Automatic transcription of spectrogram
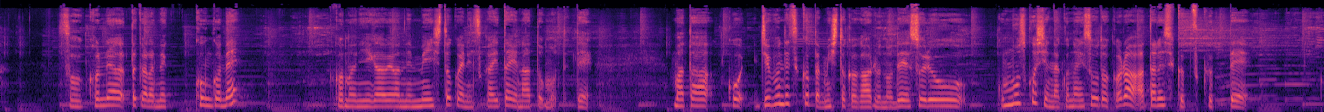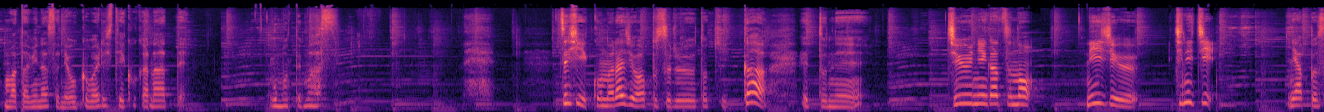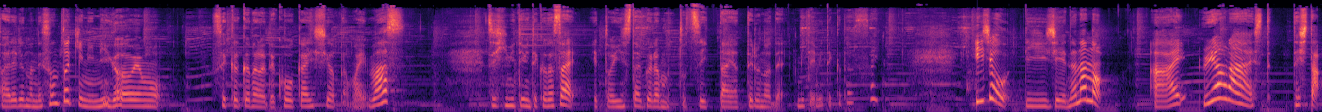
そうこれはだからね今後ねこの似顔絵をね名刺とかに使いたいなと思っててまたこう自分で作った名刺とかがあるのでそれをもう少しなくなりそうだから新しく作ってまた皆さんにお配りしていこうかなって思ってます。ね、ぜひこのラジオアップする時がえっとね12月の21日にアップされるのでその時に似顔絵もせっかくなので公開しようと思います。ぜひ見てみてください。えっと、インスタグラムとツイッターやってるので見てみてください。以上 DJ7 の I Realized でした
